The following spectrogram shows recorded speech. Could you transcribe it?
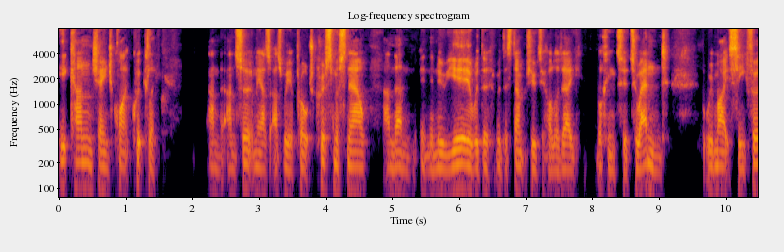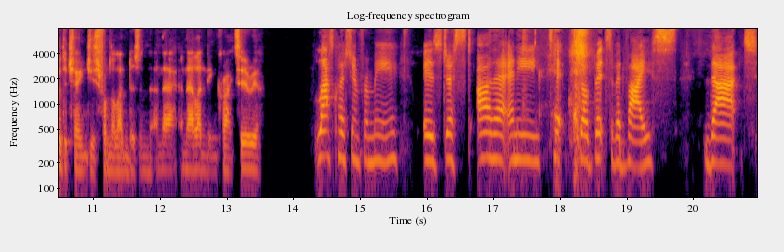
it can change quite quickly. And, and certainly as, as we approach Christmas now, and then in the new year with the with the stamp duty holiday looking to, to end, we might see further changes from the lenders and, and their and their lending criteria. Last question from me is just are there any tips or bits of advice that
